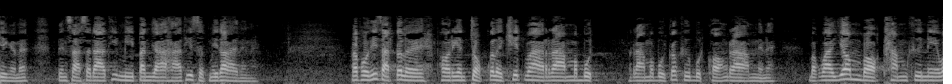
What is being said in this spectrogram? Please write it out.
ริงๆอะนะเป็นศาสดาที่มีปัญญาหาที่สุดไม่ได้นะนะพระโพธิสัตว์ก็เลย พอเรียนจบก็เลยคิดว่ารามบุตร รามบุตรก็คือบุตรของรามเนี่ยนะบอกว่าย่อมบอกธรรมคือเนว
